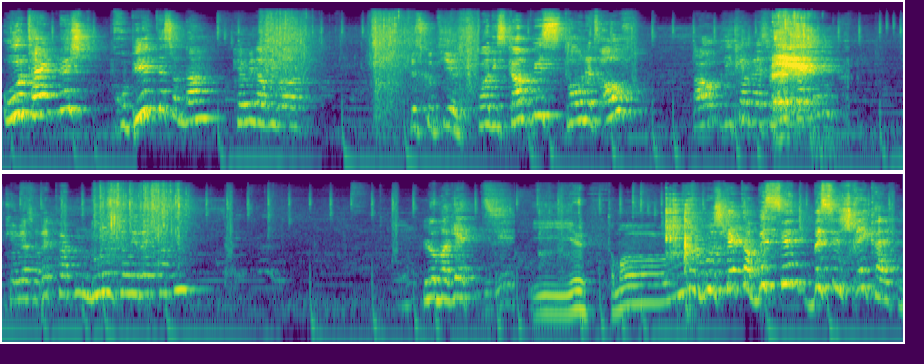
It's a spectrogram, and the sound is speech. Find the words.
Urteilt nicht, probiert es und dann können wir darüber diskutieren. Guck mal, die Scampis tauen jetzt auf. Die können wir erstmal wegpacken. Die können wir erstmal wegpacken. Nudeln können wir wegpacken. Le Baguette. Yeah. Come on. Bruschetta, bisschen, bisschen schräg halten.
